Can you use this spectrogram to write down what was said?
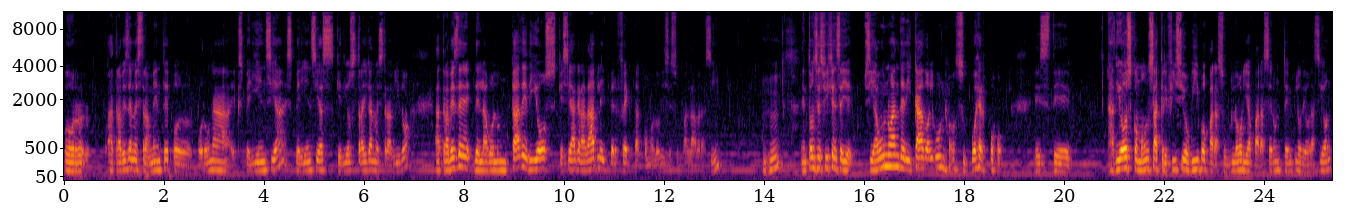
por, a través de nuestra mente por, por, una experiencia, experiencias que Dios traiga a nuestra vida, a través de, de, la voluntad de Dios que sea agradable y perfecta, como lo dice su palabra, ¿sí? Entonces, fíjense, si aún no han dedicado alguno su cuerpo este, a Dios como un sacrificio vivo para su gloria, para hacer un templo de oración,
